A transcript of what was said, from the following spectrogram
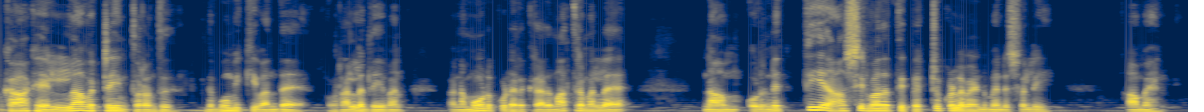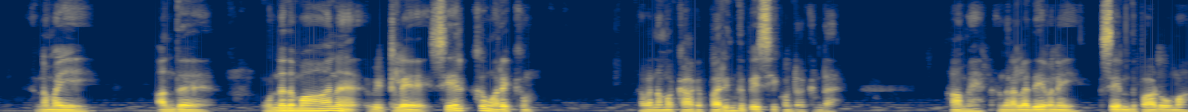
நமக்காக எல்லாவற்றையும் திறந்து இந்த பூமிக்கு வந்த ஒரு நல்ல தேவன் நம்மோடு கூட இருக்கிறார். அது மாத்திரமல்ல நாம் ஒரு நித்திய ஆசீர்வாதத்தை பெற்றுக்கொள்ள வேண்டும் என்று சொல்லி ஆமேன். நம்மை அந்த உன்னதமான வீட்டிலே சேர்க்கும் வரைக்கும் அவர் நமக்காக பரிந்து பேசி கொண்டிருக்கின்றார். ஆமேன். அந்த நல்ல தேவனை சேர்ந்து பாடுவோமா?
